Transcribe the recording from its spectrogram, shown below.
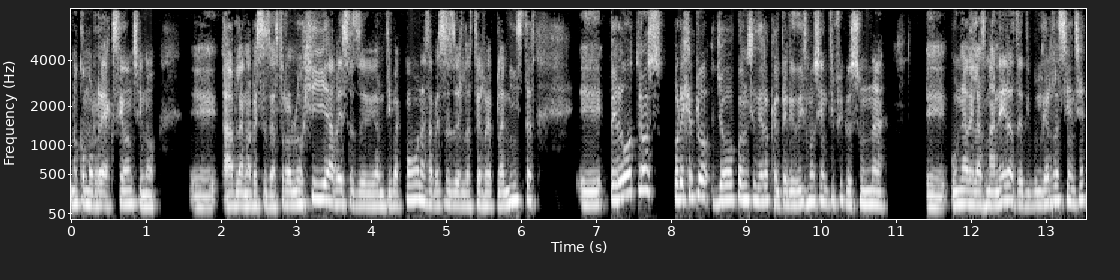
no como reacción, sino eh, hablan a veces de astrología, a veces de antivacunas, a veces de las terraplanistas. Eh, pero otros, por ejemplo, yo considero que el periodismo científico es una, eh, una de las maneras de divulgar la ciencia,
